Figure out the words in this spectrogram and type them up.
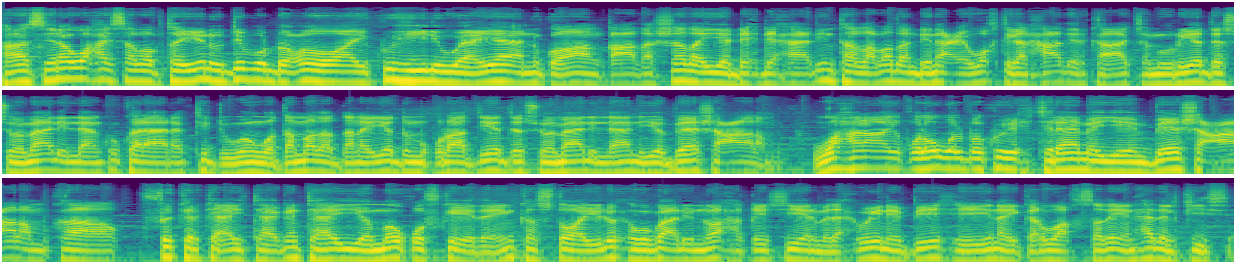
taasina waxay sababtay inuu dib u dhaco oo ay ku hiili waayaan go'aan qaadashada iyo dhexdhexaadinta labadan dhinac ee wakhtigan xaadirka ah jamhuuriyadda somalilan. Ku kala aragti duwan waddamada daneeya dimuquraadiyadda somalilan iyo beesha caalamka. Waxaana ay qolo walba ku ixtiraamayeen beesha caalamka fikirka ay taagan tahay iyo mowqifkeeda inkastoo ay ilo xogogaal inoo xaqiijiyeen madaxweyne biixi inay garwaaqsadeen hadalkiisa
